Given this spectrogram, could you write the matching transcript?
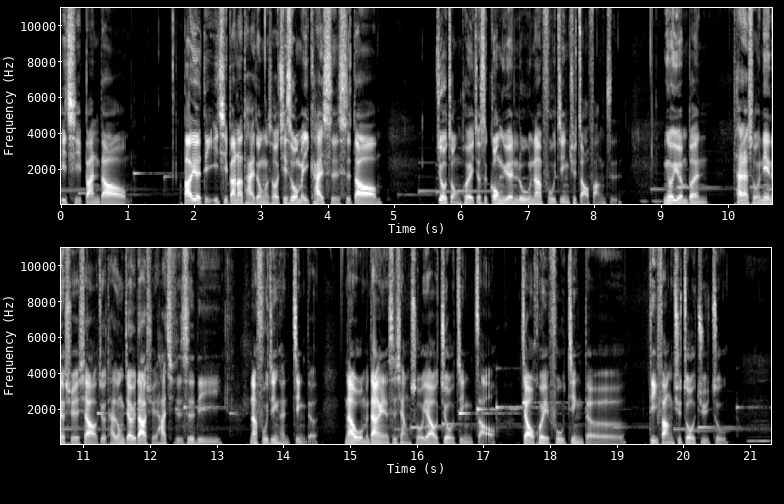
一起搬到八月底一起搬到台中的时候，其实我们一开始是到旧总会，就是公园路那附近去找房子，因为原本。太太所念的学校，就台中教育大学，它其实是离那附近很近的。那我们当然也是想说，要就近找教会附近的地方去做居住。嗯，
